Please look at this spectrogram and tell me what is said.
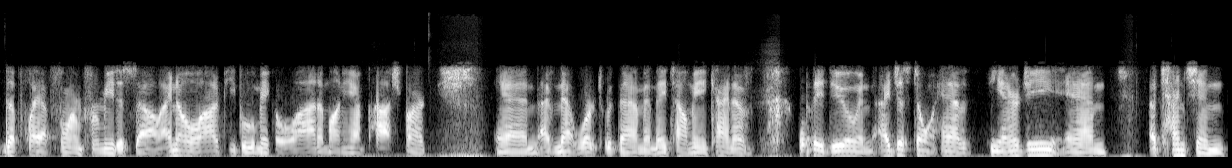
the platform for me to sell. I know a lot of people who make a lot of money on Poshmark, and I've networked with them, and they tell me kind of what they do, and I just don't have the energy and attention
